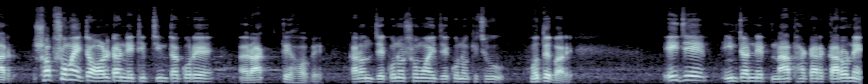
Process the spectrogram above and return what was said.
আর সব সময় একটা অল্টারনেটিভ চিন্তা করে রাখতে হবে। কারণ যে কোনো সময় যে কোনো কিছু হতে পারে। এই যে ইন্টারনেট না থাকার কারণে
